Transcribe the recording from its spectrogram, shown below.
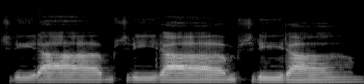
श्रीराम श्रीराम श्रीराम.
